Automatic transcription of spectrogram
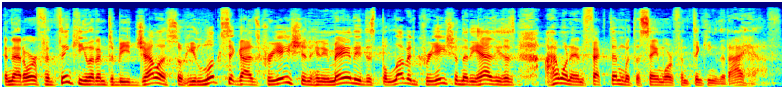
And that orphan thinking led him to be jealous. So he looks at God's creation and humanity, this beloved creation that he has. He says, I want to infect them with the same orphan thinking that I have.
